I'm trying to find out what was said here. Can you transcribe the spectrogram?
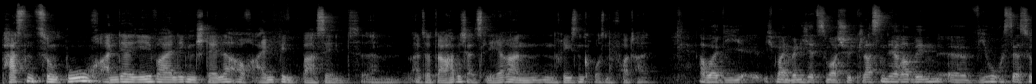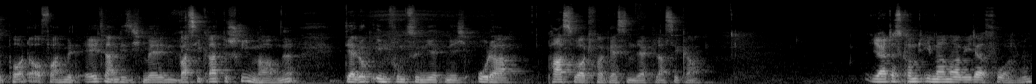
passend zum Buch an der jeweiligen Stelle auch einbindbar sind. Ähm, also da habe ich als Lehrer einen, einen riesengroßen Vorteil. Aber die, ich meine, wenn ich jetzt zum Beispiel Klassenlehrer bin, äh, wie hoch ist der Supportaufwand mit Eltern, die sich melden, was sie gerade beschrieben haben? Ne? Der Login funktioniert nicht oder Passwort vergessen, der Klassiker. Ja, das kommt immer mal wieder vor. Ne?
